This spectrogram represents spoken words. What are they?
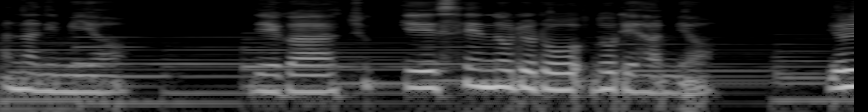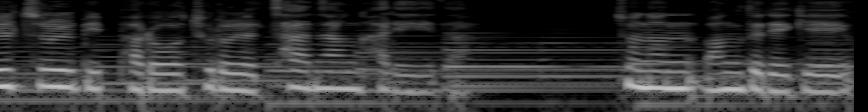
하나님이여 내가 주께 새 노래로 노래하며 열줄 비파로 주를 찬양하리이다. 주는 왕들에게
